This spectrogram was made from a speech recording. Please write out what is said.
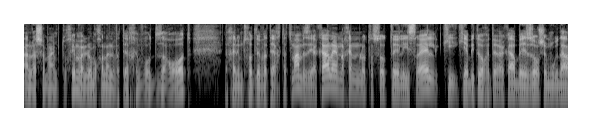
על השמיים פתוחים, אבל היא לא מוכנה לבטח חברות זרות, לכן הן צריכות לבטח את עצמן וזה יקר להן, לכן הן לא טסות אה, לישראל, כי, כי הביטוח יותר יקר באזור שמוגדר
